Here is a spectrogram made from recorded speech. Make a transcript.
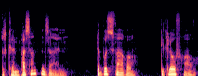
Es können Passanten sein, der Busfahrer, die Klofrau.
